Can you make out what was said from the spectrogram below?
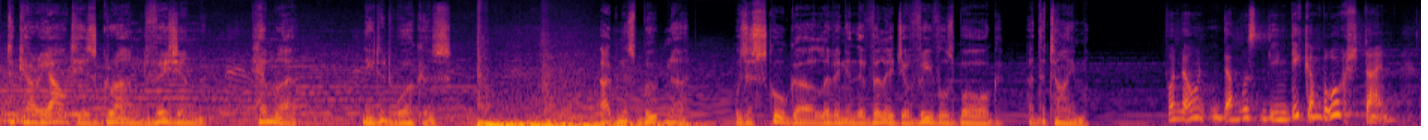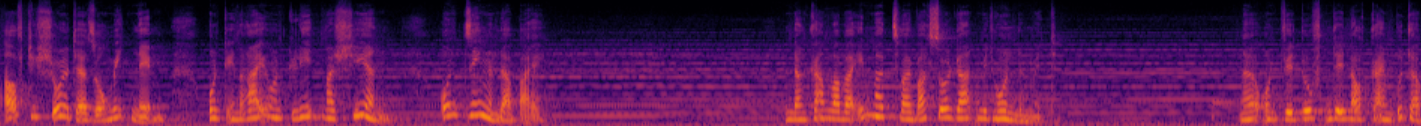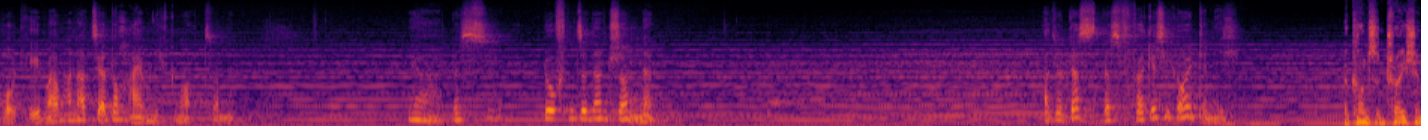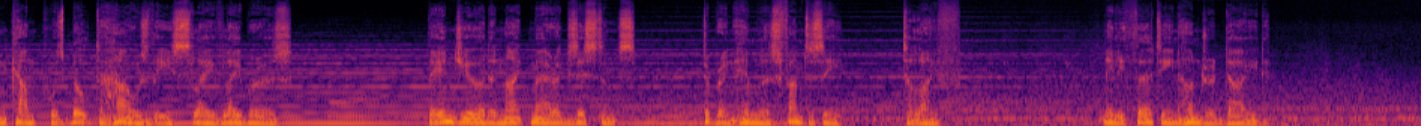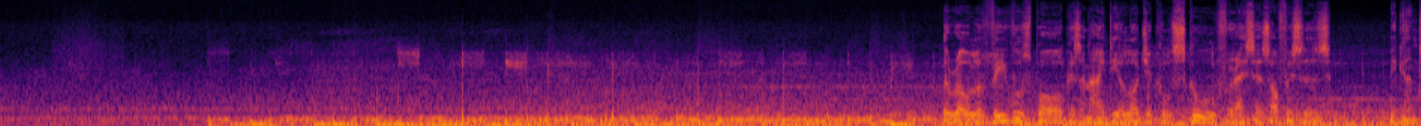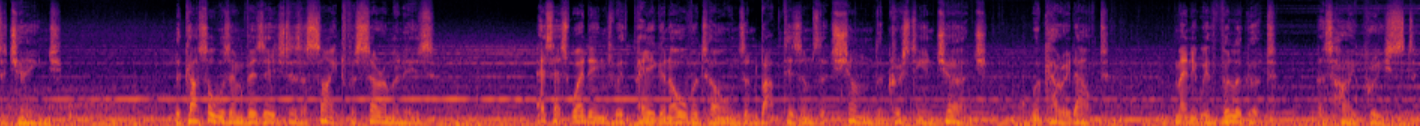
To carry out his grand vision, Himmler needed workers. Agnes Butner was a schoolgirl living in the village of Wewelsburg at the time. Von da unten, da mussten die einen dicken Bruchstein auf die Schulter so mitnehmen und in Reihe und Glied marschieren und singen dabei. Und dann kamen aber immer zwei Wachsoldaten mit Hunden mit. Ne, und wir durften denen auch kein Butterbrot geben, aber man hat es ja doch heimlich gemacht. So, ne? Ja, das durften sie dann schon. Ne? Also das, das vergesse ich heute nicht. A concentration camp was built to house these slave labourers. They endured a nightmare existence to bring Himmler's fantasy to life. Nearly 1,300 died. The role of Wewelsburg as an ideological school for SS officers began to change. The castle was envisaged as a site for ceremonies. SS weddings with pagan overtones and baptisms that shunned the Christian church were carried out, many with Willigut as high priest.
